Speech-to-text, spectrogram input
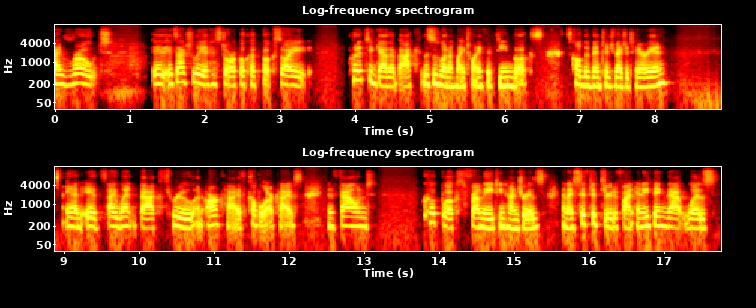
I wrote. It, it's actually a historical cookbook. So I put it together back. This is one of my 2015 books. It's called The Vintage Vegetarian and it's i went back through an archive couple archives and found cookbooks from the 1800s and i sifted through to find anything that was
